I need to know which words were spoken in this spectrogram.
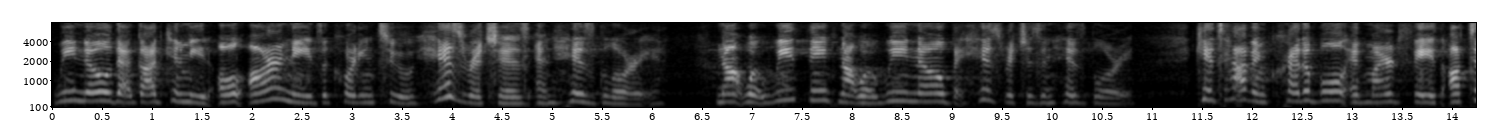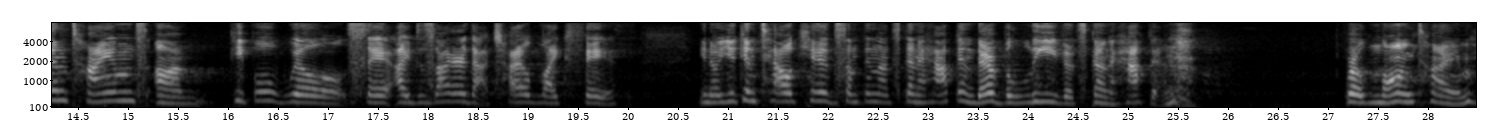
We know that God can meet all our needs according to his riches and his glory. Not what we think, not what we know, but his riches and his glory. Kids have incredible, admired faith. Oftentimes, um, people will say, I desire that childlike faith. You know, you can tell kids something that's going to happen, they believe it's going to happen. For a long time,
